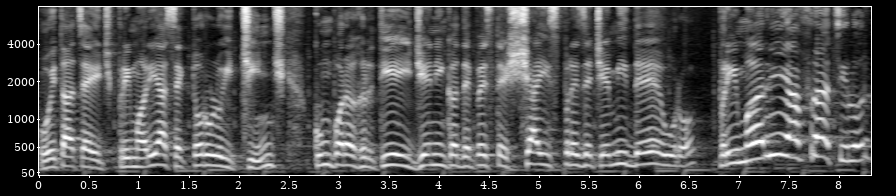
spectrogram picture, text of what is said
Uitați aici, primăria sectorului 5 cumpără hârtie igienică de peste 16.000 de euro. Primăria, fraților!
